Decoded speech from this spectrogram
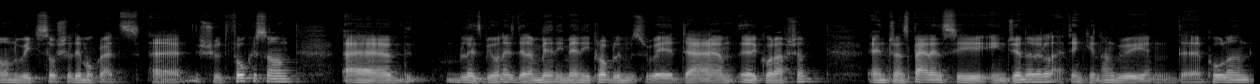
on which social democrats uh, should focus on. Uh, let's be honest, there are many, many problems with um, uh, corruption and transparency in general. I think in Hungary and uh, Poland,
